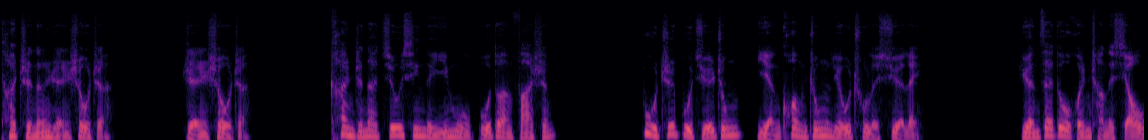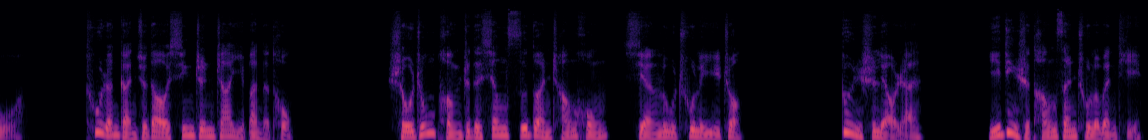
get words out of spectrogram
他只能忍受着，忍受着，看着那揪心的一幕不断发生，不知不觉中眼眶中流出了血泪。远在斗魂场的小五，突然感觉到心针扎一般的痛，手中捧着的相思断肠红显露出了异状，顿时了然，一定是唐三出了问题。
